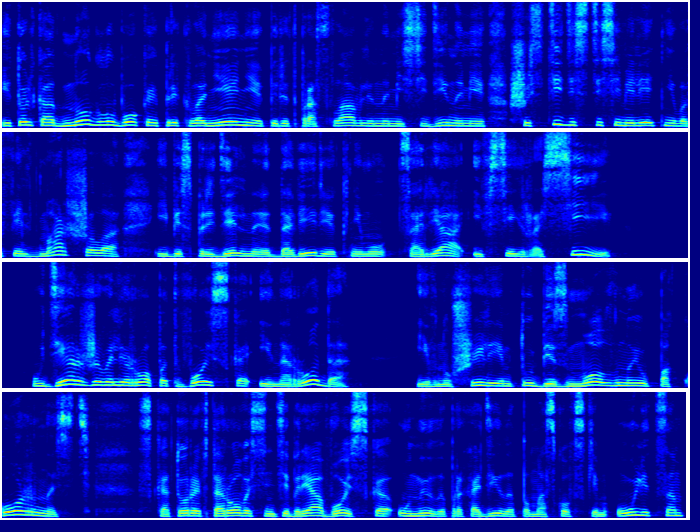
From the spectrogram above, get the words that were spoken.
и только одно глубокое преклонение перед прославленными сединами 67-летнего фельдмаршала и беспредельное доверие к нему царя и всей России удерживали ропот войска и народа, и внушили им ту безмолвную покорность, с которой 2 сентября войско уныло проходило по московским улицам,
